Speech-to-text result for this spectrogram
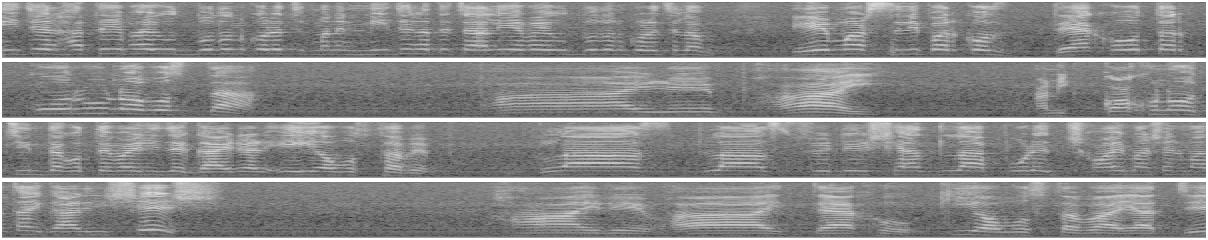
নিজের হাতে ভাই উদ্বোধন করেছে মানে নিজের হাতে চালিয়ে ভাই উদ্বোধন করেছিলাম। এম আর স্লিপার কোচ দেখো তার করুণ অবস্থা। ভাই রে ভাই, আমি কখনো চিন্তা করতে পারিনি যে গাড়িটার এই অবস্থা হবে। গ্লাস প্লাস ফেটে শ্যাদলা পড়ে ছয় মাসের মাথায় গাড়ি শেষ। ভাই রে ভাই, দেখো কি অবস্থা ভাই। আর যে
